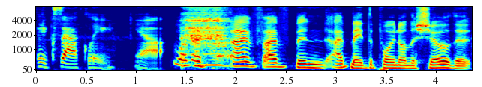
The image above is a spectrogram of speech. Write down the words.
Exactly. Yeah. Well, I've, I've I've been I've made the point on the show that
